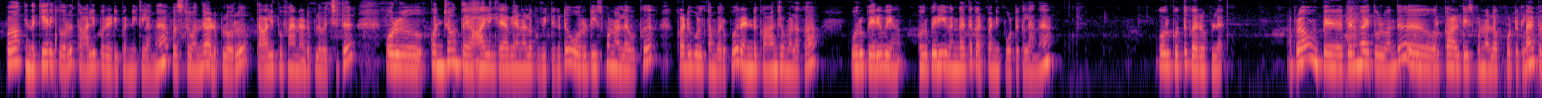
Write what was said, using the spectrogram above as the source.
இப்போ இந்த கீரைக்கு ஒரு தாளிப்பு ரெடி பண்ணிக்கலாங்க. ஃபஸ்ட்டு வந்து அடுப்பில் ஒரு தாளிப்பு ஃபேன் அடுப்பில் வச்சுட்டு ஒரு கொஞ்சம் தே ஆயில் தேவையான அளவுக்கு விட்டுக்கிட்டு ஒரு டீஸ்பூன் அளவுக்கு கடுகுள் தம்பருப்பு ரெண்டு காஞ்ச மிளகா ஒரு பெரிய வெங் ஒரு பெரிய வெங்காயத்தை கட் பண்ணி போட்டுக்கலாங்க. ஒரு கொத்து கருவேப்பிலை. அப்புறம் பெ பெருங்காயத்தூள் வந்து ஒரு கால் டீஸ்பூன் அளவுக்கு போட்டுக்கலாம். இப்போ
